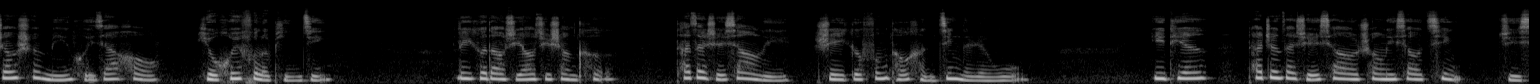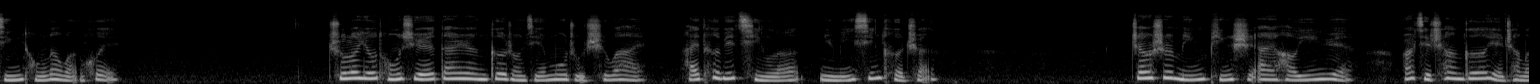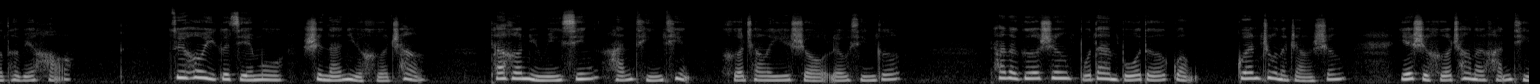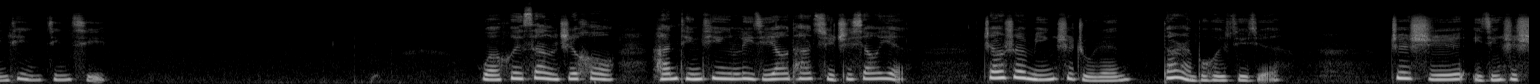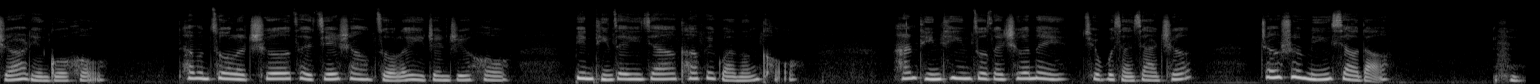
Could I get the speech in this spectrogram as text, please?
张顺明回家后又恢复了平静，立刻到学校去上课。他在学校里是一个风头很劲的人物。一天，他正在学校创立校庆，举行同乐晚会。除了由同学担任各种节目主持外，还特别请了女明星客串。张顺明平时爱好音乐。而且唱歌也唱得特别好。最后一个节目是男女合唱，他和女明星韩婷婷合唱了一首流行歌。他的歌声不但博得广观众的掌声，也使合唱的韩婷婷惊奇。晚会散了之后，韩婷婷立即邀他去吃宵夜。张顺明是主人，当然不会拒绝。这时已经是十二点过后，他们坐了车，在街上走了一阵之后，便停在一家咖啡馆门口。韩婷婷坐在车内，却不想下车。张顺明笑道：“哼，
